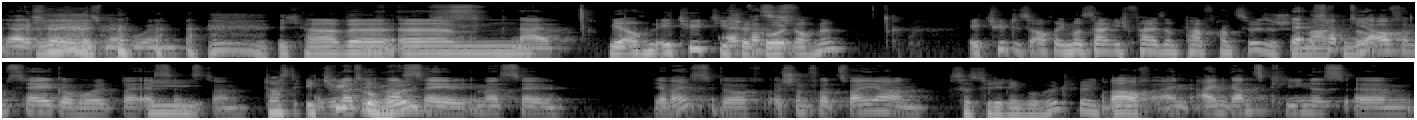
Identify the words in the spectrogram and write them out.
ja, ich höre ihn nicht mehr ruhen. Ich habe ähm, mir auch ein Etüd-T-Shirt Äh, geholt ich- noch, ne? Etüd ist auch, ich muss sagen, ich feiere so ein paar französische Ja, ich Marken. habe die auch im Sale geholt bei Essence dann. Du hast Also Etüd Leute, immer geholt? Sale, immer Sale. Ja, weißt du doch, schon vor zwei Jahren. Was hast du dir denn geholt für Etüd? War auch ein, ein ganz cleanes ähm,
